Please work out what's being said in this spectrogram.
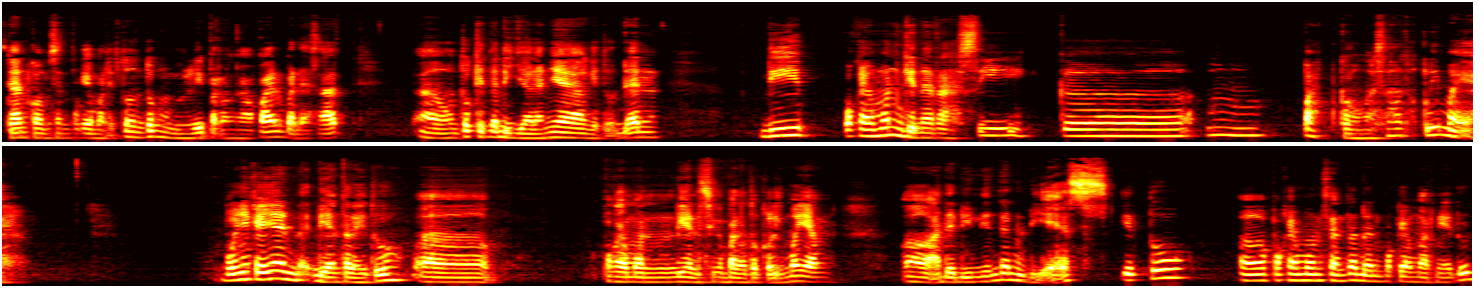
Dan misalnya Pokemon itu untuk membeli perlengkapan pada saat uh, untuk kita di jalannya gitu. Dan di Pokemon generasi ke empat kalau nggak salah atau kelima ya pokoknya kayaknya di antara itu uh, Pokemon di generasi keempat atau kelima yang uh, ada di Nintendo DS itu uh, Pokemon Center dan Pokemonnya itu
